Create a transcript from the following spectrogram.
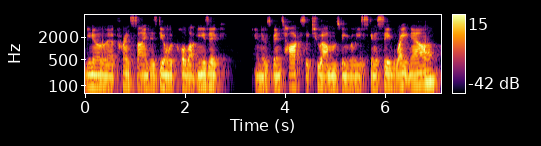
you know, that Prince signed his deal with Kobalt Music, and there's been talks of two albums being released. Going to say right now,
